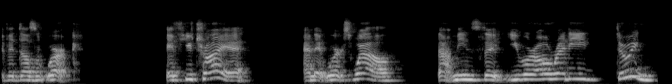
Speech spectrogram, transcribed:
if it doesn't work. If you try it and it works well, that means that you were already doing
